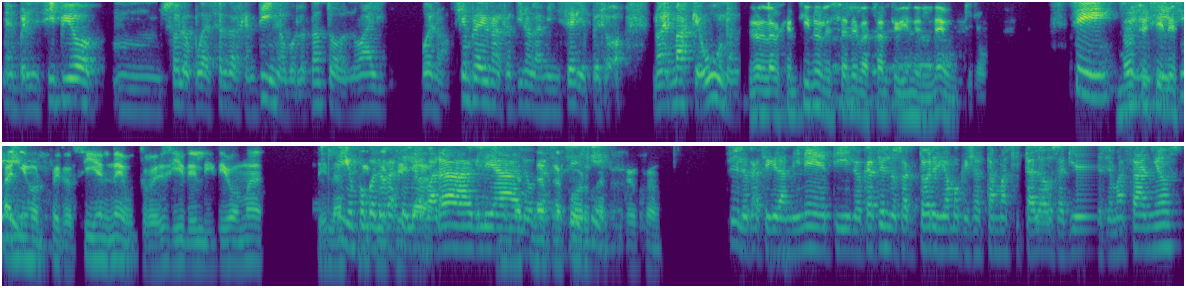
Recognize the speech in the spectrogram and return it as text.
en principio mm, solo puede ser de argentino, por lo tanto no hay bueno, siempre hay un argentino en las miniseries, pero no hay más que uno. Pero al argentino le sale bastante bien el neutro. Sí. No sé si el español, pero sí el neutro, es decir, el idioma de la Sí, un poco lo que hace Leo Baraglia, lo que hace. Sí, sí. Sí, lo que hace Grandinetti, lo que hacen los actores, digamos, que ya están más instalados aquí hace más años,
